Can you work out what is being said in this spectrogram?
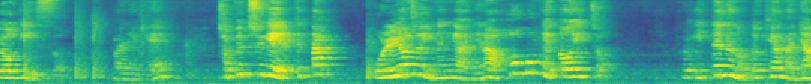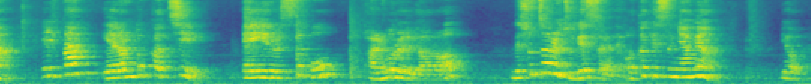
여기 있어. 만약에 좌표축에 이렇게 딱 올려져 있는 게 아니라 허공에 떠 있죠. 그럼 이때는 어떻게 하냐? 일단 얘랑 똑같이 A를 쓰고 괄호를 열어. 근데 숫자를 두 개 써야 돼. 어떻게 쓰냐면 요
